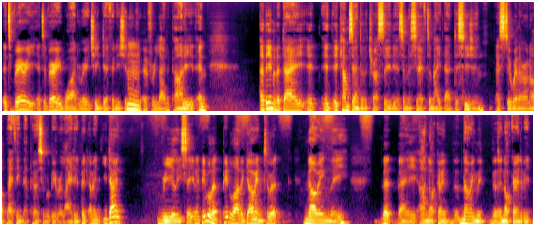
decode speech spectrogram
it's very it's a very wide reaching definition mm. of, of, related party and at the end of the day it, it, it, comes down to the trustee the SMSF to make that decision as to whether or not they think that person would be related but I mean you don't really see. I mean, people that people either go into it knowingly that they are not going knowingly that they're not going to be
